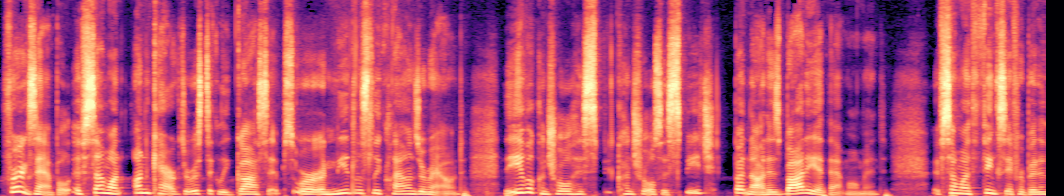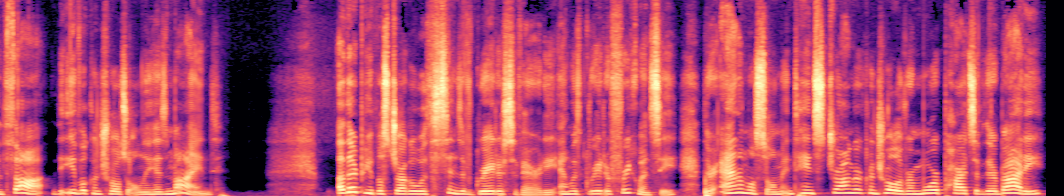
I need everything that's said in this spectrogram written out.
For example, if someone uncharacteristically gossips or needlessly clowns around, the evil control his, controls his speech, but not his body at that moment. If someone thinks a forbidden thought, the evil controls only his mind. Other people struggle with sins of greater severity and with greater frequency. Their animal soul maintains stronger control over more parts of their body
